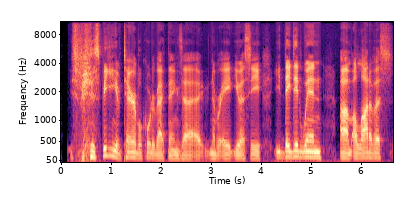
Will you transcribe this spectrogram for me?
Speaking of terrible quarterback things, uh, number eight USC, they did win. Um, a lot of us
